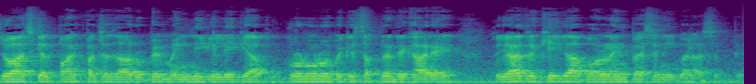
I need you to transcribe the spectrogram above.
जो आजकल पाँच पाँच हज़ार रुपये महीने के लेके आपको करोड़ों रुपए के सपने दिखा रहे हैं तो याद रखिएगा, आप ऑनलाइन पैसे नहीं बना सकते।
